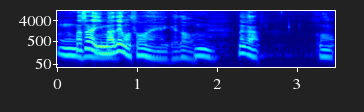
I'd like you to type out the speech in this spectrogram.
うん。まあ、それは今でもそうなんやけど、い、うん。なんかこの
